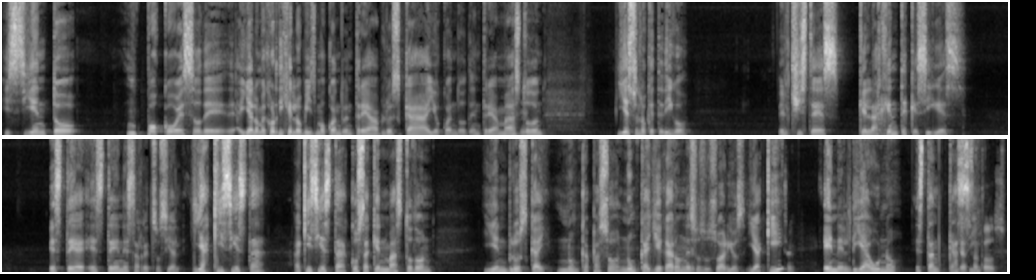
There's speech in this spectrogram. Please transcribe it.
y siento un poco eso de... Y a lo mejor dije lo mismo cuando entré a Blue Sky o cuando entré a Mastodon. Y eso es lo que te digo. El chiste es que la gente que sigues esté, esté en esa red social. Y aquí sí está. Aquí sí está. Cosa que en Mastodon y en Blue Sky nunca pasó, nunca llegaron esos usuarios. Y aquí, en el día uno, están casi todos.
